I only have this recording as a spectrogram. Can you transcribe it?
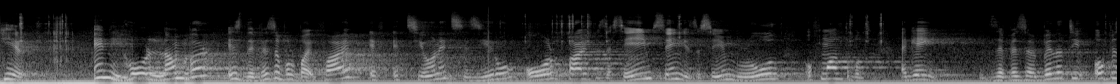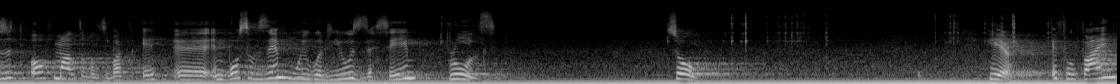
here any whole number is divisible by 5 if its units 0 or 5 the same. Thing is the same rule of multiples. Again the divisibility opposite of multiples but it, uh, in both of them we will use the same rules. So here if we find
